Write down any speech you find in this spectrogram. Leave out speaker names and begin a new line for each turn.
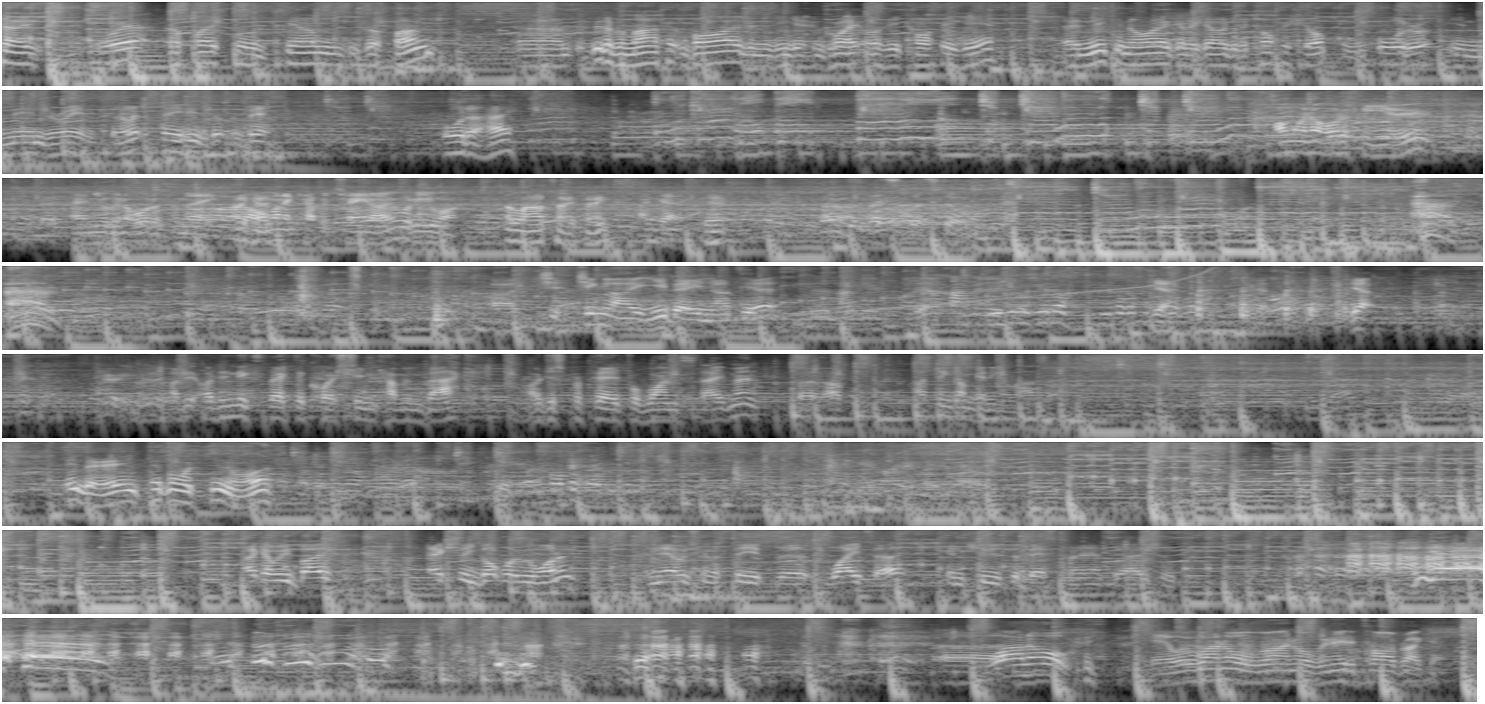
Okay, we're at a place called Siam Zafang. Um, a bit of a market vibe and you can get great Aussie coffee here. And Nick and I are going to go into the coffee shop and order it in Mandarin. So let's see who's got the best order, hey?
I'm going to order for you, and you're going to order for me. So I want a cappuccino. What do you want?
A latte, thanks.
Okay.
Yeah.
All right. Let's let's do it. Uh, Ch- Qinglai Yibei Natie. Yeah. Yeah. Yeah. I, di- I didn't expect the question coming back. I just prepared for one statement, but I, I think I'm getting a latte.
Hey, babe, cappuccino. Okay, we both actually got what we wanted, and now we're just going to see if the waiter can choose the best pronunciation. Yes!
Uh, one all. Yeah, we're one all, one all. We need a tiebreaker.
